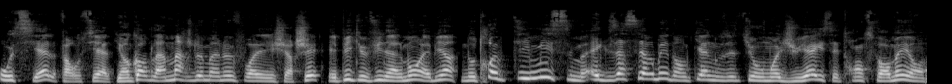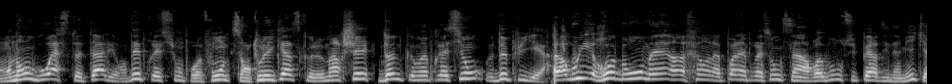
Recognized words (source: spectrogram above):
au ciel, enfin au ciel. Il y a encore de la marge de manœuvre pour aller les chercher, et puis que finalement, eh bien, notre optimisme exacerbé dans lequel nous étions au mois de juillet, il s'est transformé en, en angoisse totale et en dépression profonde. C'est en tous les cas ce que le marché donne comme impression depuis hier. Alors oui, rebond, mais enfin, on n'a pas l'impression que c'est un rebond super dynamique.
